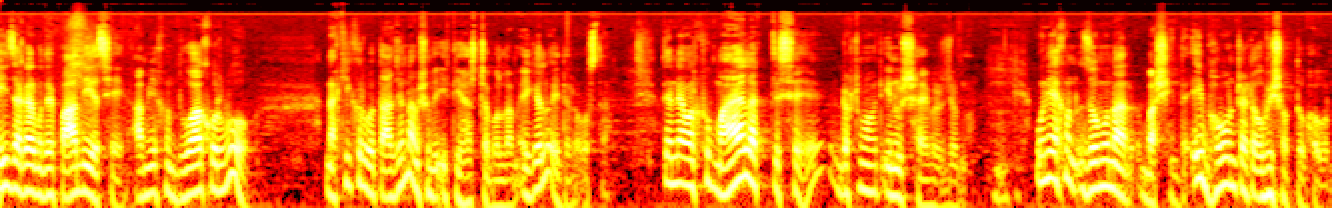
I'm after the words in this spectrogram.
এই জায়গার মধ্যে পা দিয়েছে, আমি এখন দোয়া করব? না, কি করব? তার জন্য আমি শুধু ইতিহাসটা বললাম, এই গেল, এটার অবস্থা। তেমনি আমার খুব মায়া লাগতেছে ডক্টর মোহাম্মদ ইনুস সাহেবের জন্য। উনি এখন যমুনার বাসিন্দা, এই ভবনটা একটা অভিশপ্ত ভবন।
